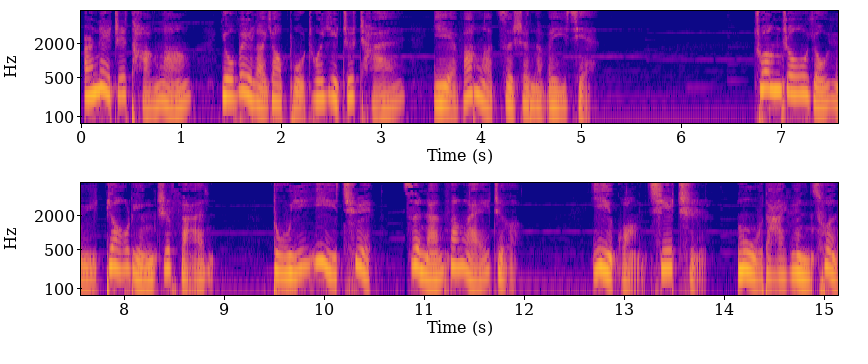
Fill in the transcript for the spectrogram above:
而那只螳螂又为了要捕捉一只蝉，也忘了自身的危险。庄周由于凋零之繁，睹一翼雀自南方来者，翼广七尺，目大运寸，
